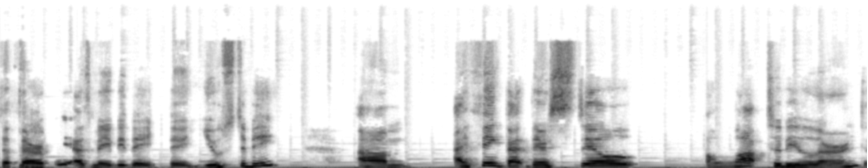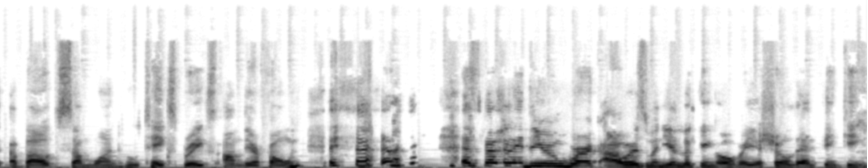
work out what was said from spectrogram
to mm-hmm. therapy mm-hmm. as maybe they, they used to be. Um, I think that there's still a lot to be learned about someone who takes breaks on their phone, especially during work hours when you're looking over your shoulder and thinking,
